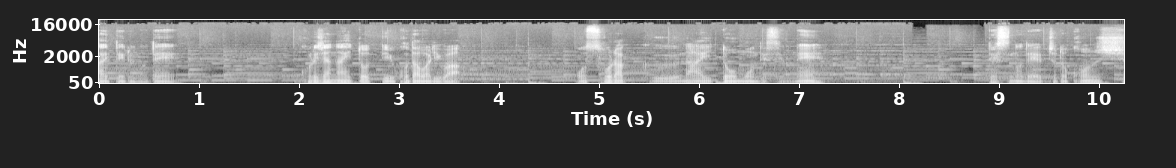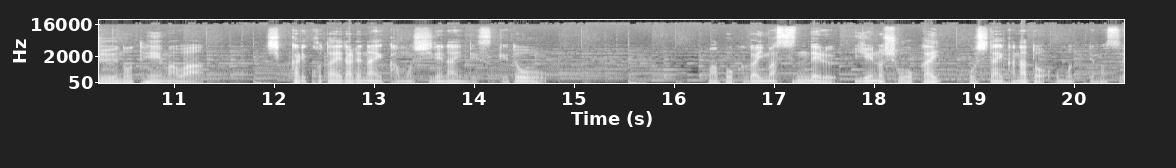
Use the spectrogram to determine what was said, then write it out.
えているので、これじゃないとっていうこだわりは、おそらくないと思うんですよね。ですので、ちょっと今週のテーマは、しっかり答えられないかもしれないんですけど、まあ僕が今住んでる家の紹介をしたいかなと思ってます。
